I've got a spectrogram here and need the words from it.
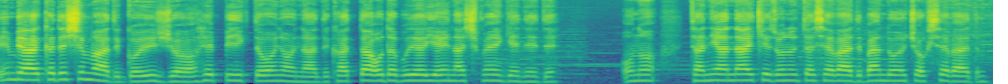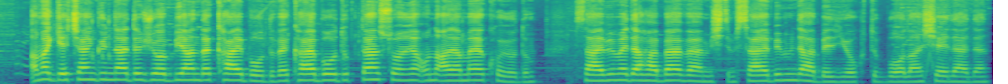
Benim bir arkadaşım vardı Goijo. Hep birlikte oyun oynardık. Hatta o da buraya yayın açmaya gelirdi. Onu tanıyan herkes onu da severdi. Ben de onu çok severdim. Ama geçen günlerde Joe bir anda kayboldu ve kaybolduktan sonra onu aramaya koyuyordum. Sahibime de haber vermiştim. Sahibimin de haberi yoktu bu olan şeylerden.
